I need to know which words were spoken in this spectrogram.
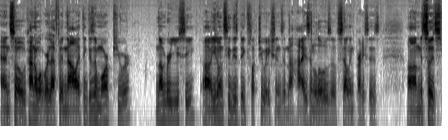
and so, kind of what we're left with now, I think, is a more pure number you see. Uh, you don't see these big fluctuations in the highs and lows of selling prices. Um, it's, so, it's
